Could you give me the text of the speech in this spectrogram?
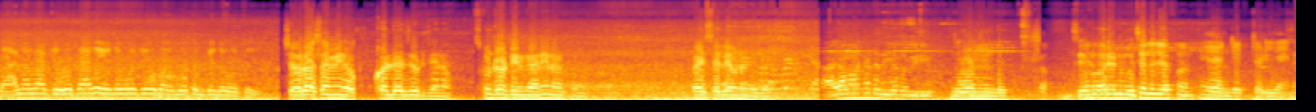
బాగా వాడు జోదాగా ఎండ కొట్టి ముఖం కింద కొడుతుంది. చౌరాసా మీద ఒక్కళ్ళే చూడు జనం. చూసుకుంటుంటాను కానీ నాకు పైసలే ఉన్నాయి కదా ఏముంది? రెండు ముచ్చట్లు చెప్పాను ఏం చెప్తాడు ఈ ఆయన?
